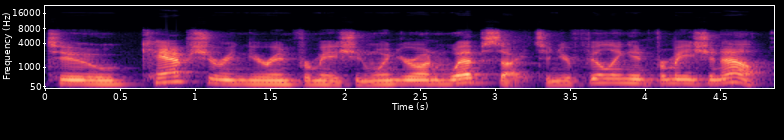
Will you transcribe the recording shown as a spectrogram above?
to capturing your information when you're on websites and you're filling information out.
